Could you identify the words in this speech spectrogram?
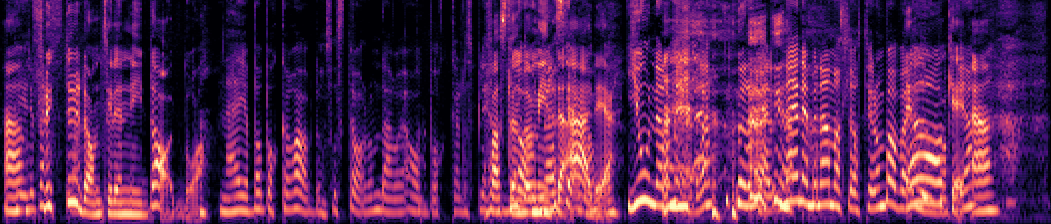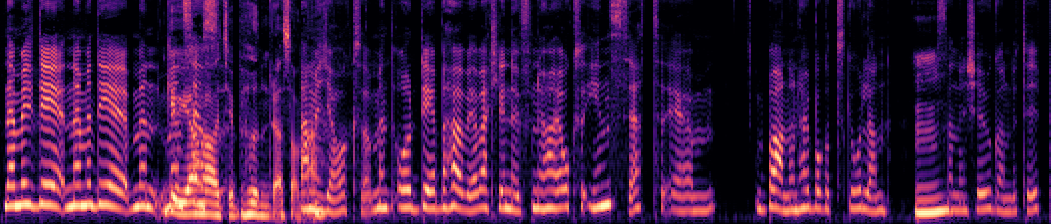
Ja, det är det flyttar bästa. du dem till en ny dag då? Nej, jag bara bockar av dem så står de där och är avbockade. Så blir jag Fastän de jag inte är dem. det? Jo, när de är det. när de är det. Nej, nej, men annars låter jag dem bara vara Ja, urbockade. okej. Ja. Nej, men det... Nej, men det men, men Gud, jag sen har typ hundra sådana. Ja, men jag också. Men, och det behöver jag verkligen nu. För nu har jag också insett... ehm, barnen har ju bara gått i skolan Mm. sen den 20 typ.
